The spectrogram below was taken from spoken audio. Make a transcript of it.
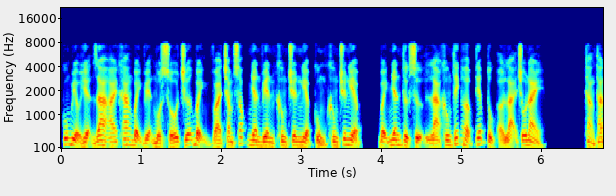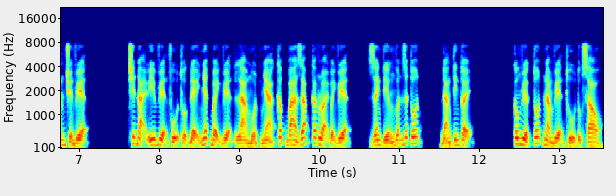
cũng biểu hiện ra ái khang bệnh viện một số chữa bệnh và chăm sóc nhân viên không chuyên nghiệp cùng không chuyên nghiệp, bệnh nhân thực sự là không thích hợp tiếp tục ở lại chỗ này. Thẳng thắn chuyển viện. Triết đại y viện phụ thuộc đệ nhất bệnh viện là một nhà cấp ba giáp các loại bệnh viện, danh tiếng vẫn rất tốt, đáng tin cậy. Công việc tốt nằm viện thủ tục sau,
